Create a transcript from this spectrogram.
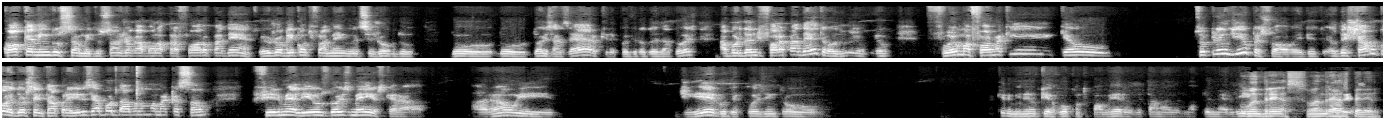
qual que é a minha indução? Minha indução é jogar a bola para fora ou para dentro. Eu joguei contra o Flamengo esse jogo do, do, do 2 a 0 que depois virou 2 a 2 abordando de fora para dentro. Eu, eu, eu, foi uma forma que, que eu surpreendi o pessoal. eu deixava o corredor sentar para eles e abordava numa marcação firme ali os dois meios, que era Arão e Diego, depois entrou aquele menino que errou contra o Palmeiras e está na, na Premier League. O Andrés, o Andrés, Andrés. Pereira.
